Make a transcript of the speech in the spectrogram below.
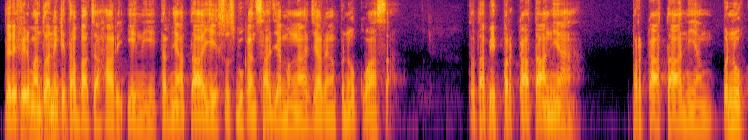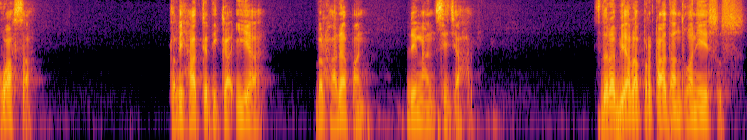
Dari firman Tuhan yang kita baca hari ini, ternyata Yesus bukan saja mengajar dengan penuh kuasa, tetapi perkataannya, perkataan yang penuh kuasa, terlihat ketika ia berhadapan dengan si jahat. Saudara, biarlah perkataan Tuhan Yesus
